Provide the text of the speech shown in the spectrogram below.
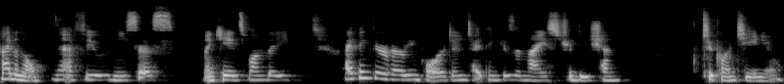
I don't know nephew nieces my kids one day. I think they're very important. I think it's a nice tradition to continue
